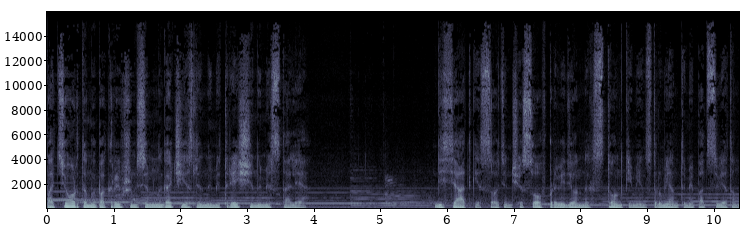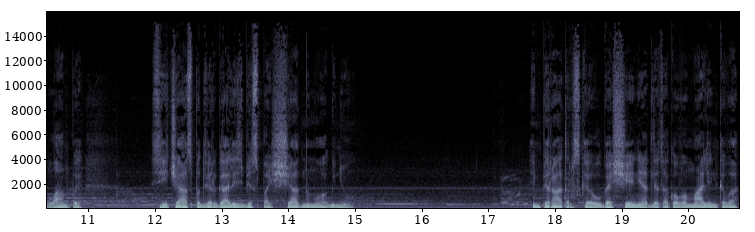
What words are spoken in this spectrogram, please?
потертом и покрывшемся многочисленными трещинами столе – Десятки сотен часов, проведенных с тонкими инструментами под светом лампы, сейчас подвергались беспощадному огню. Императорское угощение для такого маленького,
